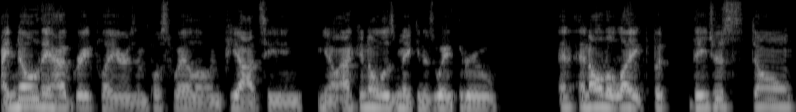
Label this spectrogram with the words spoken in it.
I know they have great players in Pozuelo and Piatti and you know Akinola is making his way through and, and all the like, but they just don't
